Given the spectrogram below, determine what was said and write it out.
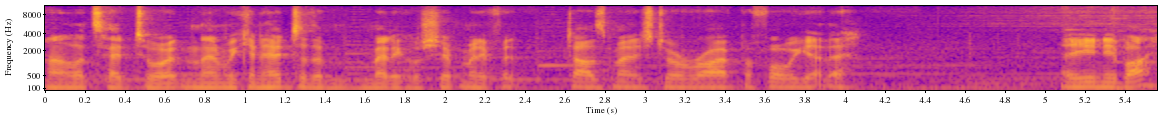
Uh, let's head to it, and then we can head to the medical shipment if it does manage to arrive before we get there. Are you nearby?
